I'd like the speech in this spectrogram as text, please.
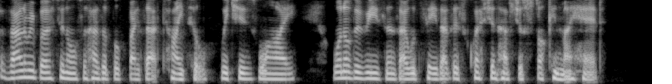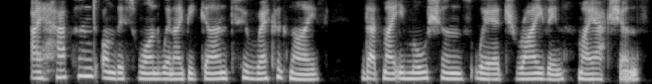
Valorie Burton also has a book by that title, which is why one of the reasons I would say that this question has just stuck in my head. I happened on this one when I began to recognize that my emotions were driving my actions.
